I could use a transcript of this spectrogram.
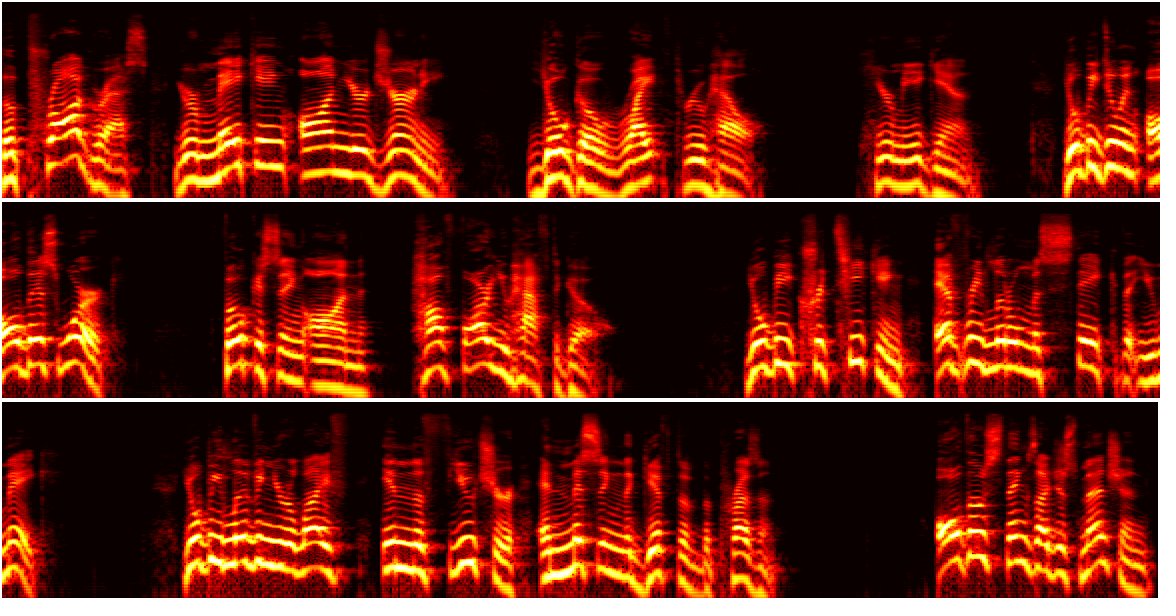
the progress you're making on your journey, you'll go right through hell. Hear me again. You'll be doing all this work focusing on how far you have to go. You'll be critiquing every little mistake that you make. You'll be living your life in the future and missing the gift of the present. All those things I just mentioned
